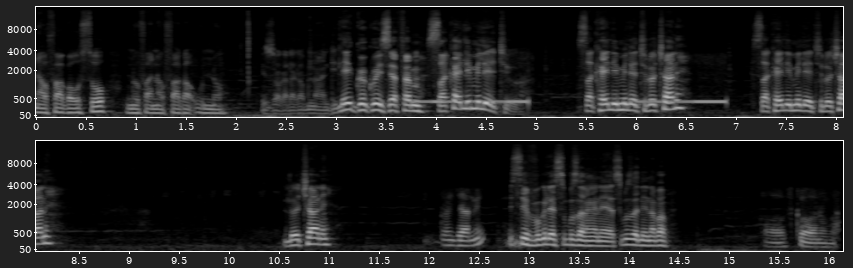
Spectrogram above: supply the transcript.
nawufaka uso nofana ufaka uno izwakala kamnandi le gwekwezi f m sakha ilimi lethu sakha ilimi lethu lotshani sakha ilimi lethu lotshani lotshani kunjani sivukile sibuza ngene sibuza nina baba oh sikhona ba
